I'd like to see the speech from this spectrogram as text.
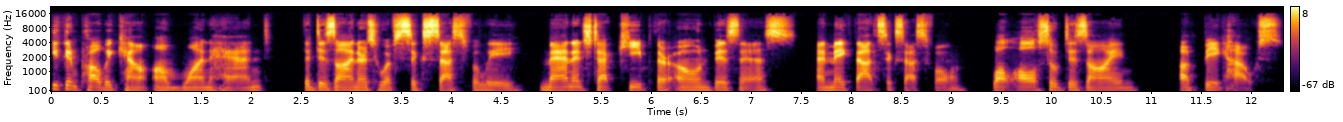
you can probably count on one hand the designers who have successfully managed to keep their own business and make that successful while also design a big house.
